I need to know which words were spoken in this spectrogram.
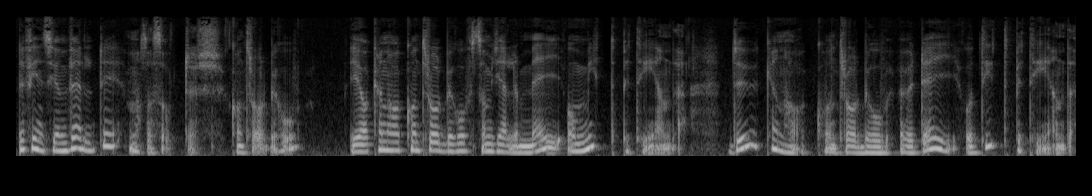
Det finns ju en väldig massa sorters kontrollbehov. Jag kan ha kontrollbehov som gäller mig och mitt beteende. Du kan ha kontrollbehov över dig och ditt beteende.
